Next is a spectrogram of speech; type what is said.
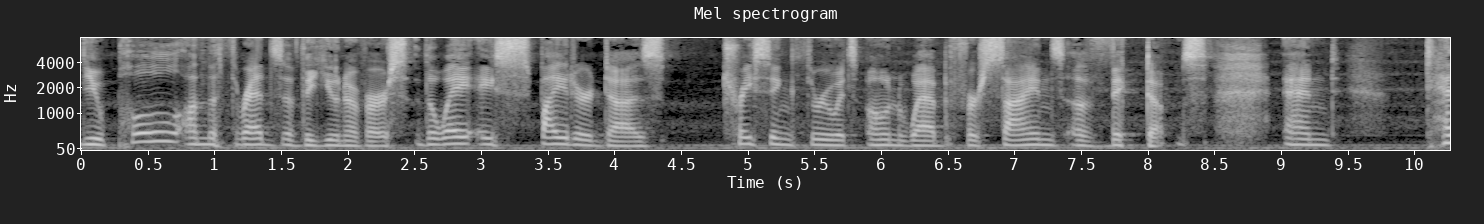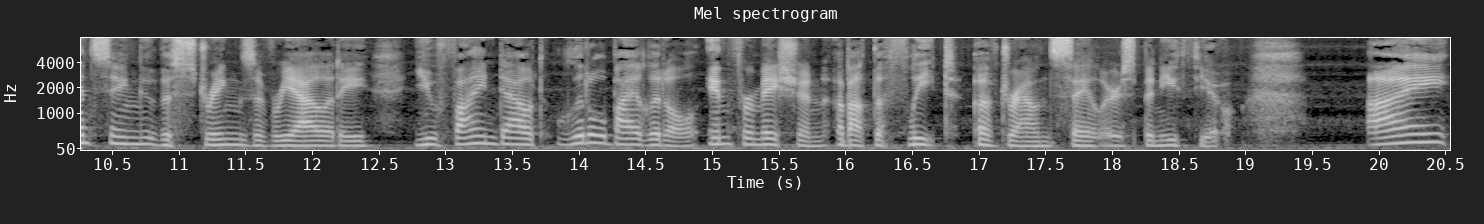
you pull on the threads of the universe the way a spider does tracing through its own web for signs of victims. And tensing the strings of reality, you find out little by little information about the fleet of drowned sailors beneath you. I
